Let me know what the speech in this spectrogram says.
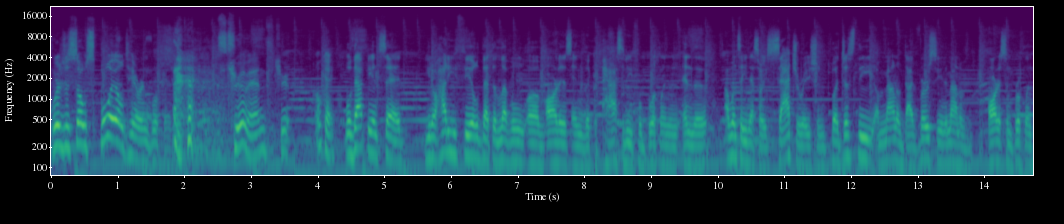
we're just so spoiled here in Brooklyn. It's true, man. It's true. Okay. Well, that being said, you know, how do you feel that the level of artists and the capacity for Brooklyn and the, I wouldn't say necessarily saturation, but just the amount of diversity and the amount of artists in Brooklyn,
